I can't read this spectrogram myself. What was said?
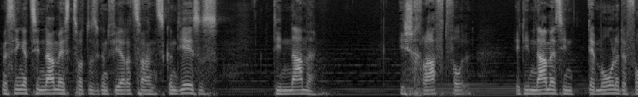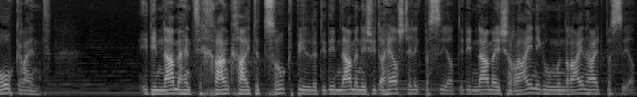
Wir singen seinen Namen in 2024. Und Jesus, dein Name ist kraftvoll. In deinem Namen sind Dämonen davongerannt. In deinem Namen haben sich Krankheiten zurückgebildet. In deinem Namen ist Wiederherstellung passiert. In deinem Namen ist Reinigung und Reinheit passiert.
